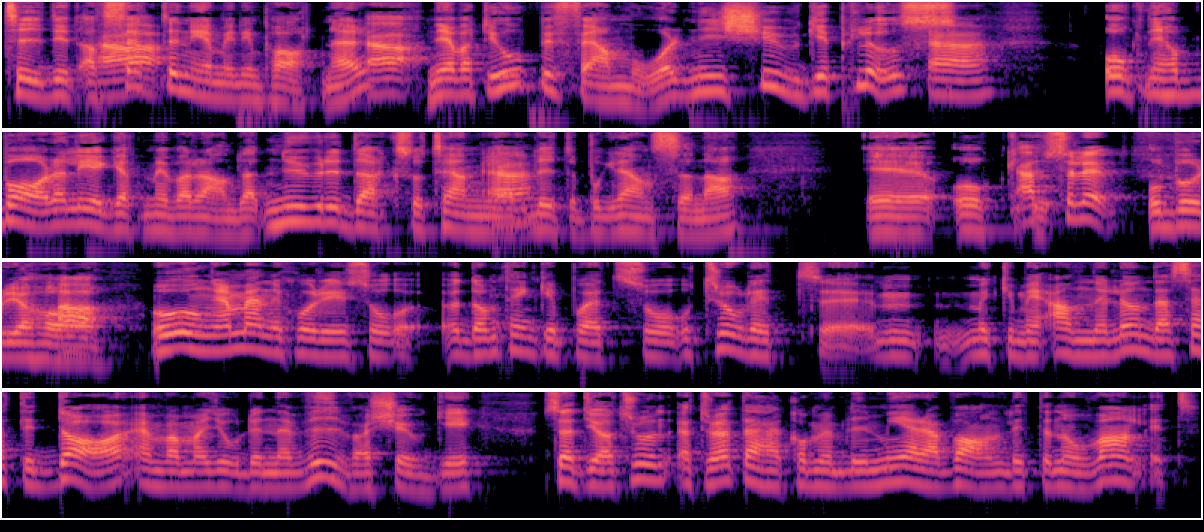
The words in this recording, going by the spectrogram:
tidigt? Att Ja. sätta er ner med din partner, Ja. ni har varit ihop i fem år, ni är 20 plus Ja. och ni har bara legat med varandra. Nu är det dags att tänja Ja. lite på gränserna. Eh, och, Absolut. och börja ha... Ja, och unga människor är ju så, de tänker på ett så otroligt eh, mycket mer annorlunda sätt idag än vad man gjorde när vi var 20. Så att jag tror, jag tror att det här kommer bli mera vanligt än ovanligt.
